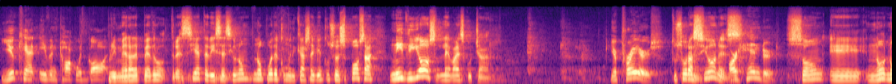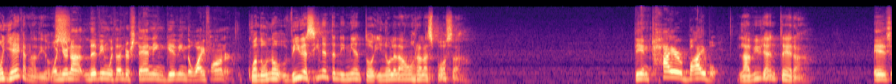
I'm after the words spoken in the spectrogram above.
you can't even talk with God. Primera de Pedro 3.7 dice, si uno no puede comunicarse bien con su esposa, ni Dios le va a escuchar. Your prayers Tus oraciones are hindered son, eh, no, no llegan a Dios. when you're not living with understanding, giving the wife honor. Cuando uno vive sin entendimiento y no le da honra a la esposa. The entire Bible La Biblia entera is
